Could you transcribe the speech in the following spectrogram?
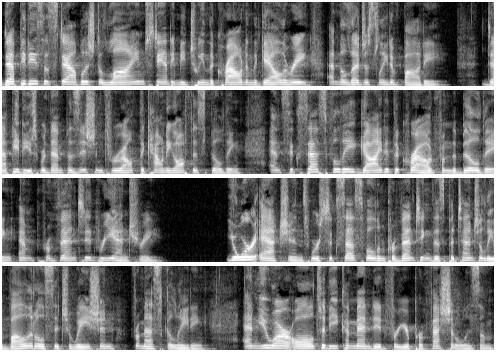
Deputies established a line standing between the crowd in the gallery and the legislative body. Deputies were then positioned throughout the county office building and successfully guided the crowd from the building and prevented reentry. Your actions were successful in preventing this potentially volatile situation from escalating, and you are all to be commended for your professionalism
